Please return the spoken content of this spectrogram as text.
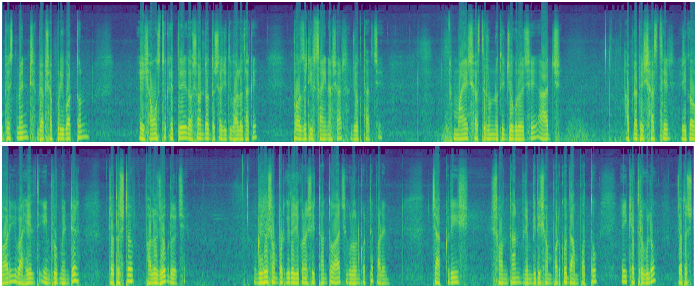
ইনভেস্টমেন্ট ব্যবসা পরিবর্তন, এই সমস্ত ক্ষেত্রে দশা যদি ভালো থাকে পজিটিভ সাইন আসার যোগ থাকছে। মায়ের স্বাস্থ্যের উন্নতির যোগ রয়েছে। আজ আপনাদের স্বাস্থ্যের রিকভারি বা হেলথ ইমপ্রুভমেন্টের যথেষ্ট ভালো যোগ রয়েছে। গৃহ সম্পর্কিত যে কোনো সিদ্ধান্ত আজ গ্রহণ করতে পারেন। চাকরি, সন্তান প্রেমপ্রীতি সম্পর্ক, দাম্পত্য এই ক্ষেত্রগুলো যথেষ্ট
